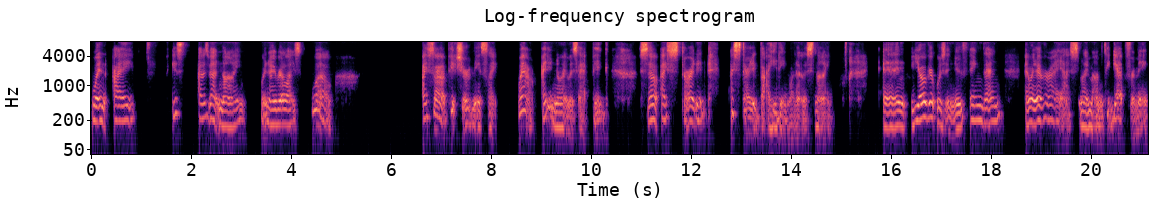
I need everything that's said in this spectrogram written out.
when I I guess I was about nine when I realized, whoa, I saw a picture of me. It's like, wow, I didn't know I was that big. So I started, I started dieting when I was nine. And yogurt was a new thing then. And whenever I asked my mom to get for me,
